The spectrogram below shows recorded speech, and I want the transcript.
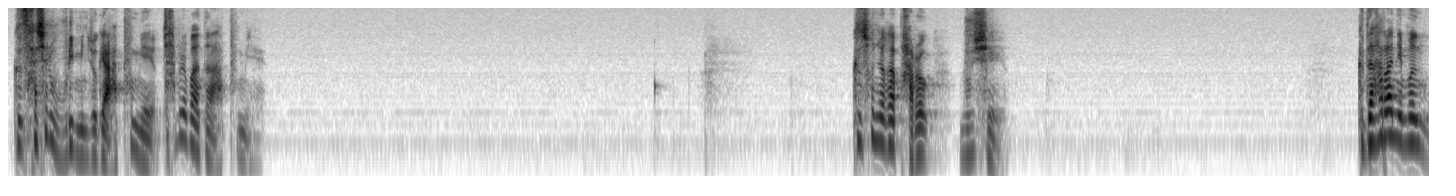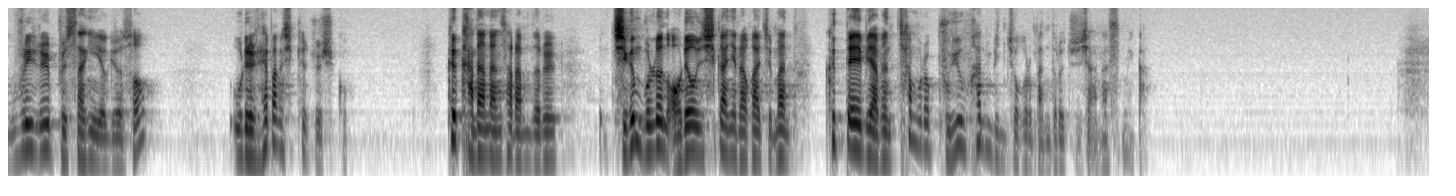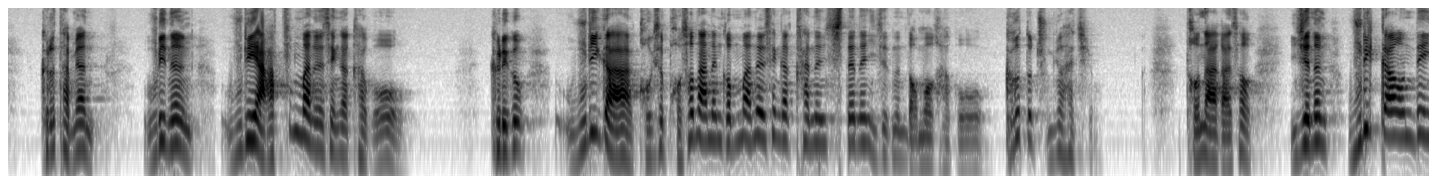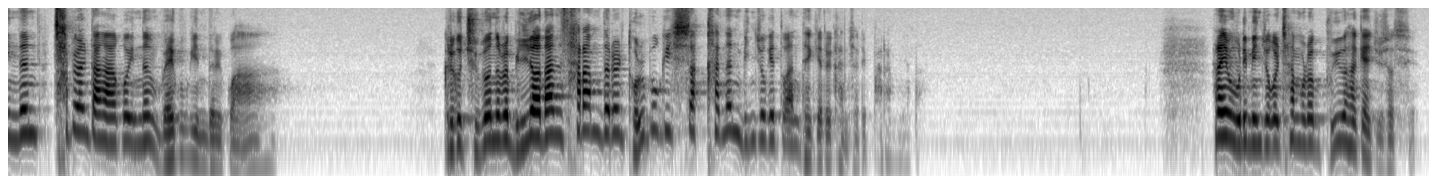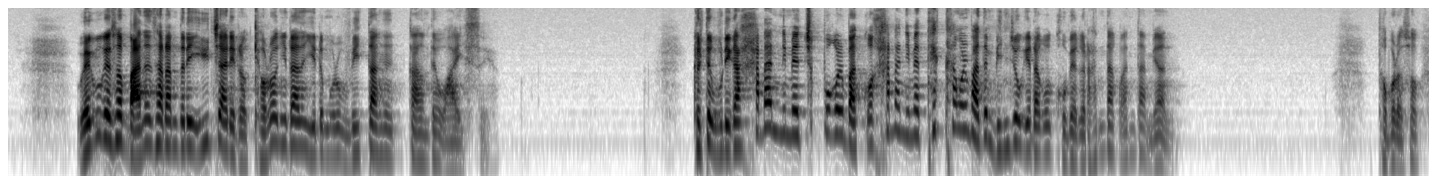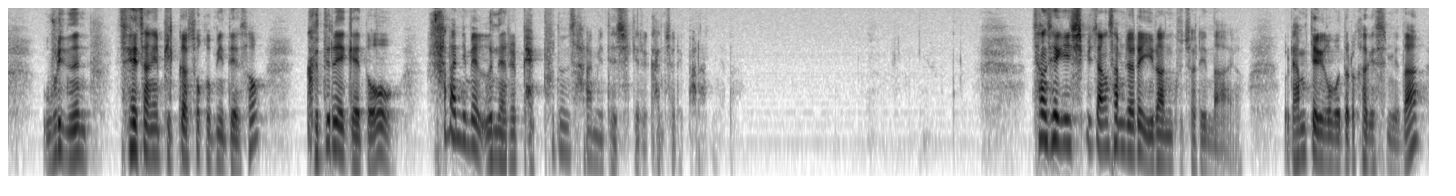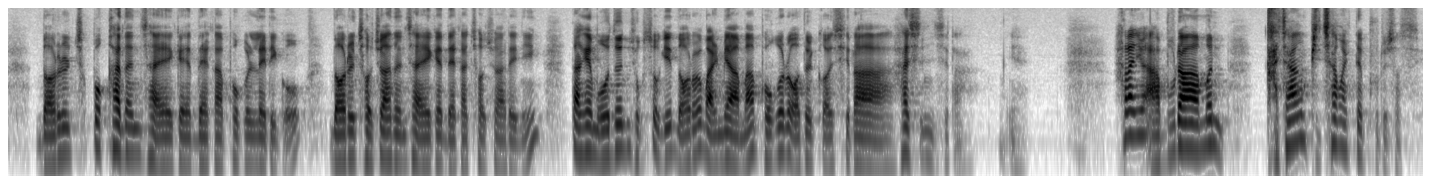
그 사실은 우리 민족의 아픔이에요. 차별받은 아픔이에요. 그 소녀가 바로 루시예요. 근데 하나님은 우리를 불쌍히 여겨서 우리를 해방시켜 주시고 그 가난한 사람들을 지금 물론 어려운 시간이라고 하지만 그때에 비하면 참으로 부유한 민족으로 만들어 주지 않았습니까? 그렇다면 우리는 우리의 아픔만을 생각하고 그리고 우리가 거기서 벗어나는 것만을 생각하는 시대는 이제는 넘어가고 그것도 중요하죠. 더 나아가서 이제는 우리 가운데 있는 차별당하고 있는 외국인들과 그리고 주변으로 밀려난 사람들을 돌보기 시작하는 민족이 또한 되기를 간절히 바랍니다. 하나님 우리 민족을 참으로 부유하게 해주셨어요. 외국에서 많은 사람들이 일자리로 결혼이라는 이름으로 우리 땅 가운데 와 있어요. 그때 우리가 하나님의 축복을 받고 하나님의 택함을 받은 민족이라고 고백을 한다고 한다면 더불어서 우리는 세상의 빛과 소금이 돼서 그들에게도 하나님의 은혜를 베푸는 사람이 되시기를 간절히 바랍니다. 창세기 12장 3절에 이러한 구절이 나와요. 우리 함께 읽어보도록 하겠습니다. 너를 축복하는 자에게 내가 복을 내리고 너를 저주하는 자에게 내가 저주하리니 땅의 모든 족속이 너로 말미암아 복을 얻을 것이라 하신지라. 예. 하나님 아브라함은 가장 비참할 때 부르셨어요.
